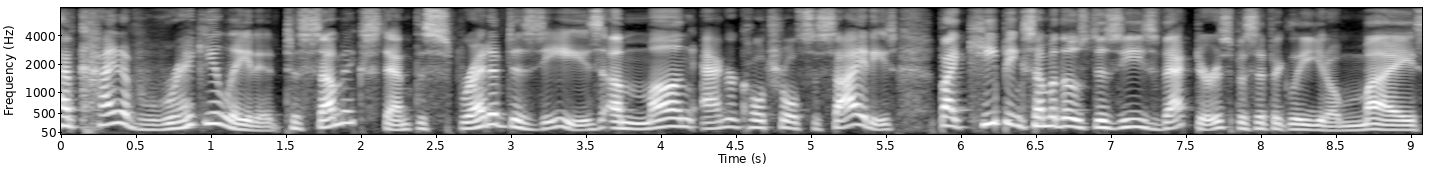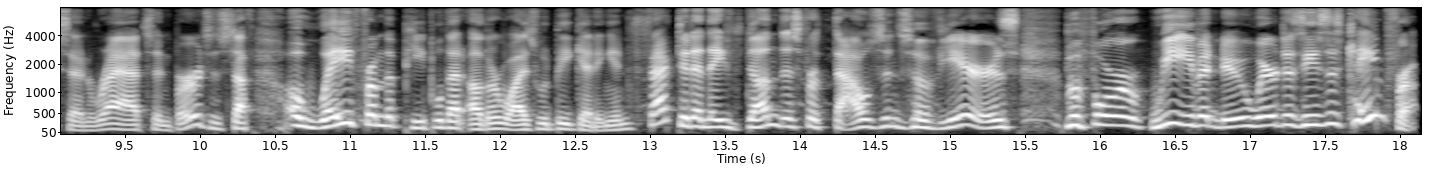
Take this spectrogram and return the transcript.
have kind of regulated to some extent the spread of disease among agricultural societies by keeping some of those disease vectors, specifically, you know, mice and rats and birds and stuff, away from the people that otherwise would be getting infected. And they've done this for thousands of years before we even knew where diseases came from.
